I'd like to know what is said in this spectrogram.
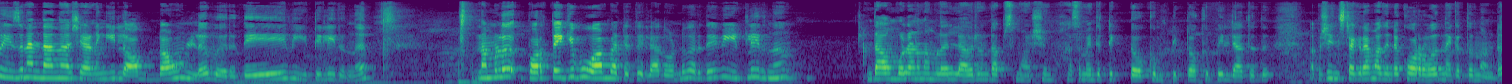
റീസൺ എന്താണെന്ന് വെച്ചാണെങ്കിൽ ലോക്ക്ഡൗണിൽ വെറുതെ വീട്ടിലിരുന്ന് നമ്മൾ പുറത്തേക്ക് പോകാൻ പറ്റത്തില്ല. അതുകൊണ്ട് വെറുതെ വീട്ടിലിരുന്ന് ഇതാവുമ്പോഴാണ് നമ്മളെല്ലാവരും ഡബ് സ്മാഷും ആ സമയത്ത് ടിക്ടോക്കും ടിക്ടോക്ക് ഇപ്പോൾ ഇല്ലാത്തത്. പക്ഷേ ഇൻസ്റ്റാഗ്രാം അതിന്റെ കുറവ് നികത്തുന്നുണ്ട്.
